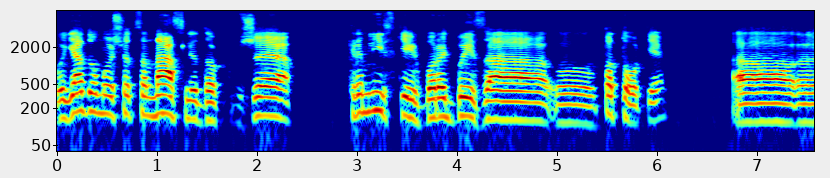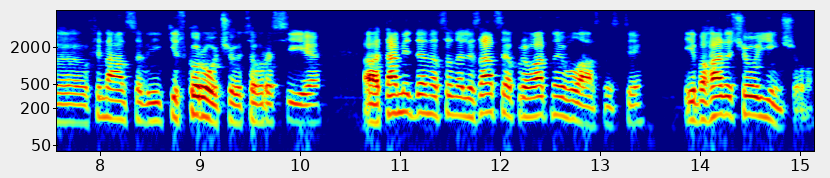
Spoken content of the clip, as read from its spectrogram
я думаю, що це наслідок вже кремлівських боротьби за о, потоки а, е, фінансові, які скорочуються в Росії. А, там іде націоналізація приватної власності і багато чого іншого.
